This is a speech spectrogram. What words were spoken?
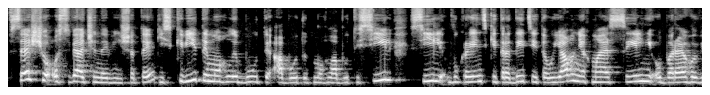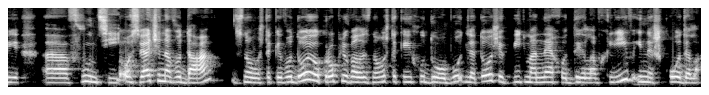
все, що освячене вішати, якісь квіти могли бути, або тут могла бути сіль. Сіль в українській традиції та уявленнях має сильні оберегові е, функції. Освячена вода. Знову ж таки, водою окроплювали знову ж таки і худобу для того, щоб відьма не ходила в хлів і не шкодила.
